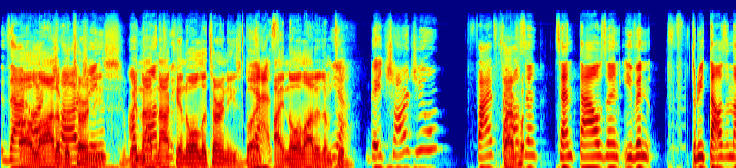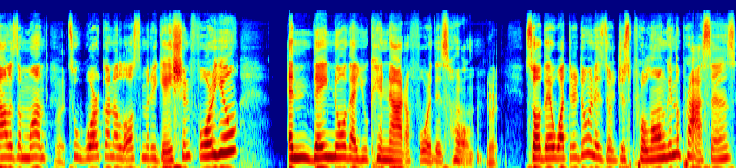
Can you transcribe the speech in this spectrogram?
that A lot of attorneys. We're not monthly- knocking all attorneys, but Yes. I know a lot of them yeah. too. They charge you Five hu- 5000 10000 even $3,000 a month Right. to work on a loss mitigation for you. And they know that you cannot afford this home. Right. So they're, what they're doing is they're just prolonging the process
